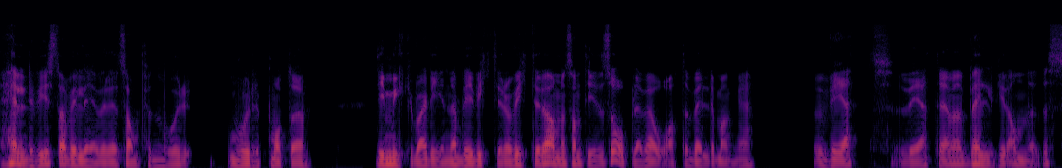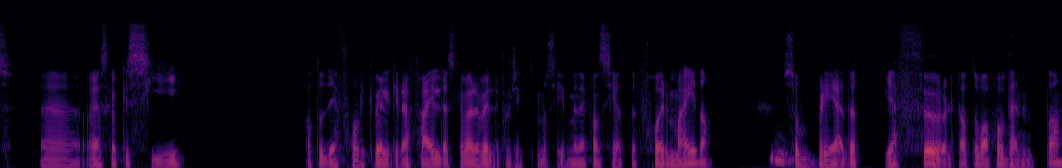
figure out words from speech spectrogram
heldigvis da vi lever i et samfunn hvor, hvor, på en måte de myke verdiene blir viktigere og viktigere, da, men samtidig så opplever jeg òg at veldig mange vet, vet det, men velger annerledes. Uh, og jeg skal ikke si at det folk velger er feil, det skal jeg være veldig forsiktig med å si. Men jeg kan si at det for meg, da, mm. så ble det Jeg følte at det var forventa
